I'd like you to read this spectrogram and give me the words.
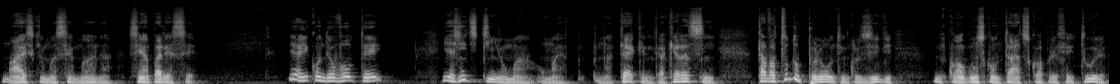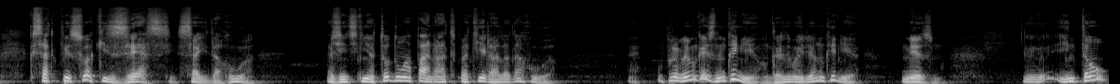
mais que uma semana sem aparecer. E aí, quando eu voltei, e a gente tinha uma, uma, uma técnica que era assim: estava tudo pronto, inclusive com alguns contatos com a prefeitura, que se a pessoa quisesse sair da rua, a gente tinha todo um aparato para tirá-la da rua. É. O problema é que eles não queriam, a grande maioria não queria, mesmo. Então,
